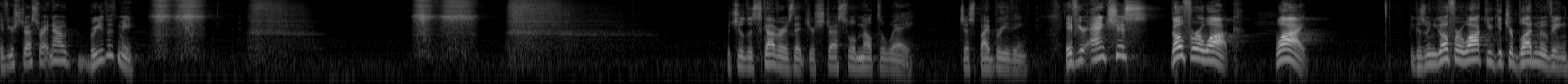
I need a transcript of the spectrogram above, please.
If you're stressed right now, breathe with me. What you'll discover is that your stress will melt away just by breathing. If you're anxious, go for a walk. Why? Because when you go for a walk, you get your blood moving.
